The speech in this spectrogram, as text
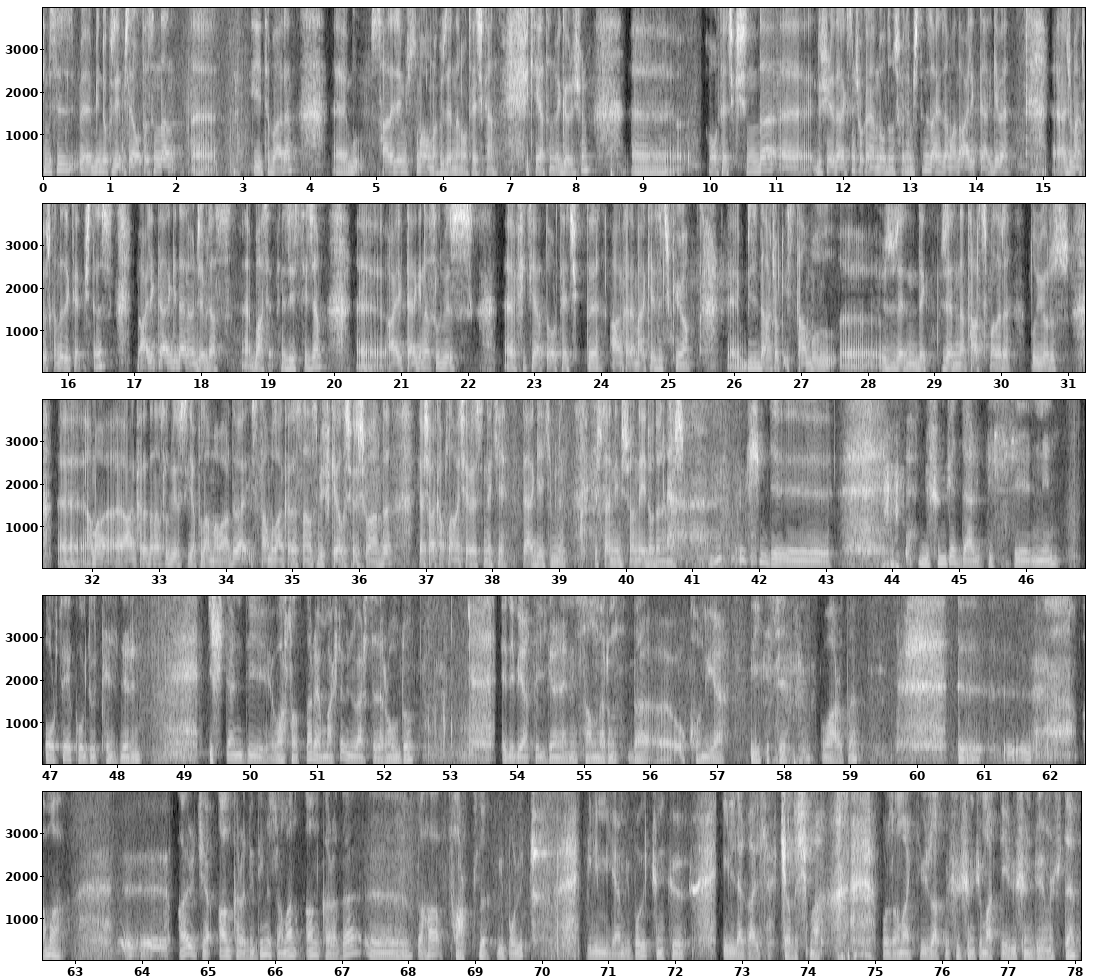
Şimdi siz e, 1970'lerin ortasından e, itibaren e, bu sadece Müslüman olmak üzerinden ortaya çıkan fikriyatın ve görüşün e, ortaya çıkışında e, Düşünce Dergisi'nin çok önemli olduğunu söylemiştiniz. Aynı zamanda Aylık Dergi ve e, Ercüment Özkan'ı da zikretmiştiniz. Aylık Dergi'den önce biraz e, bahsetmenizi isteyeceğim. E, Aylık Dergi nasıl bir e, fikriyatla ortaya çıktı? Ankara merkezi çıkıyor. E, biz daha çok İstanbul e, üzerinde üzerinden tartışmaları duyuyoruz. Ee, ama e, Ankara'da nasıl bir yapılanma vardı ve İstanbul Ankara nasıl bir fikir alışverişi vardı? Yaşar Kaplan ve çevresindeki dergi ekibinin üstlendiği misyon neydi o dönemler? Şimdi e, Düşünce Dergisi'nin ortaya koyduğu tezlerin işlendiği vasatlar en başta üniversiteler oldu. Edebiyatla ilgilenen insanların da e, o konuya ilgisi vardı. Ama ayrıca Ankara dediğimiz zaman Ankara'da daha farklı bir boyut, bilinmeyen bir boyut çünkü illegal çalışma o zamanki 163. maddeyi düşündüğümüzde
